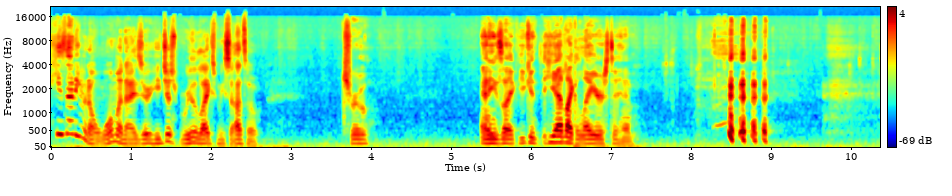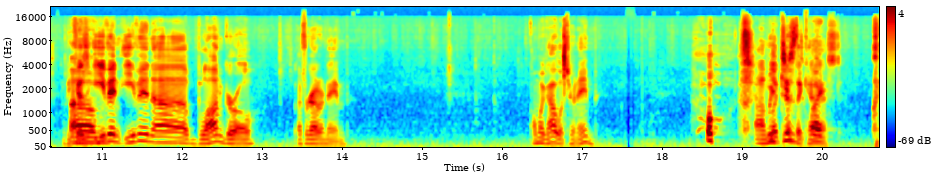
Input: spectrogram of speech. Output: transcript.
he's not even a womanizer. He just really likes Misato. True. And he's like, you can. He had like layers to him. Because Um, even even uh blonde girl, I forgot her name. Oh my god, what's her name? I'm looking at the just, like, cast.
